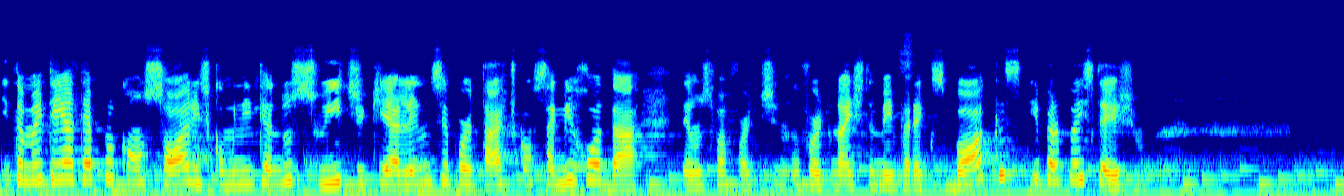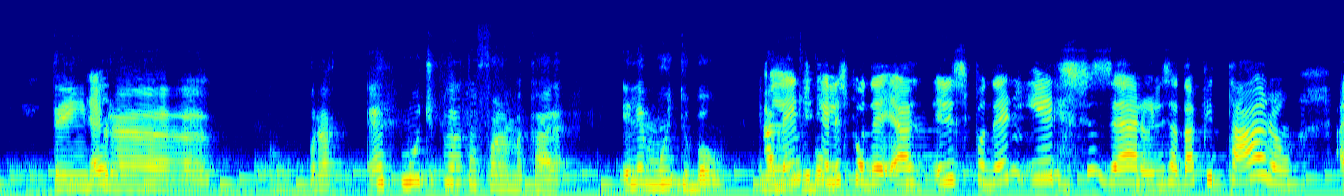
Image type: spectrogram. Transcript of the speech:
E também tem até para consoles, como o Nintendo Switch, que além de ser portátil, consegue rodar. Temos para o Fortnite também para Xbox e para PlayStation. Tem É- pra, pra. É multiplataforma, cara. Ele é muito bom. É Além de bom. que eles, poder, eles poderem, e eles fizeram, eles adaptaram a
